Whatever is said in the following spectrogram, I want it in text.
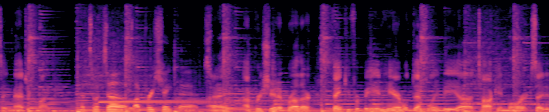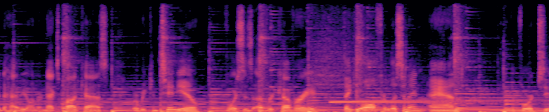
say Magic Mike. That's what's up. I appreciate that. So, All right. I appreciate it, brother. Thank you for being here. We'll definitely be uh, talking more. Excited to have you on our next podcast. where we continue Voices of Recovery. Thank you all for listening and look forward to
